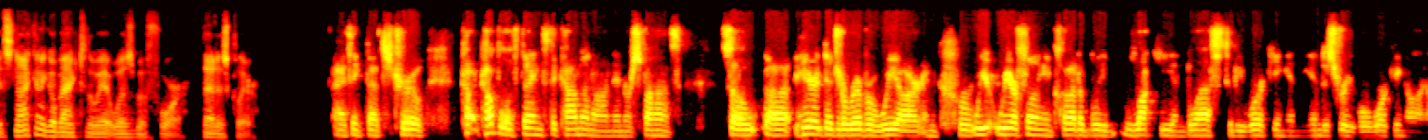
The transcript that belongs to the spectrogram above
it's not going to go back to the way it was before that is clear. I think that's true. A couple of things to comment on in response. So uh, here at digital river we are inc- we, we are feeling incredibly lucky and blessed to be working in the industry we're working on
